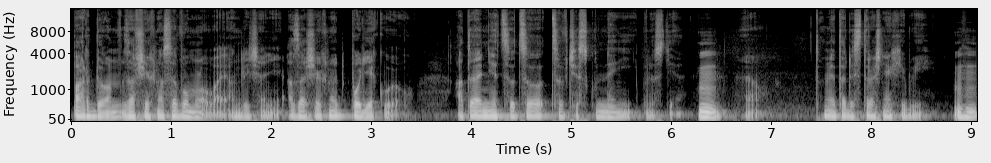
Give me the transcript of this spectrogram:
pardon, za všechno se omlouvají angličani a za všechno poděkují. A to je něco, co, co v Česku není prostě. Hmm. Jo. To mě tady strašně chybí. Mm-hmm.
